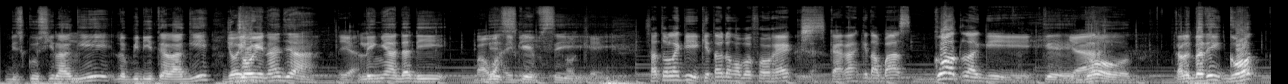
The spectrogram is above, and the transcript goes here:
diskusi lagi, lebih detail lagi, Hmm. Join. join, aja. Iya. Linknya ada di bawah deskripsi. ini. Oke. Satu lagi kita udah ngobrol forex, sekarang kita bahas gold lagi. Oke, Ya. gold. Kalau berarti gold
